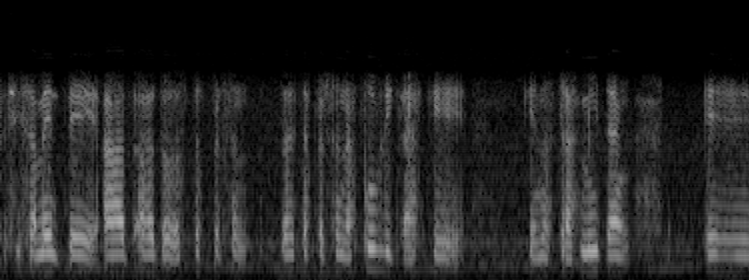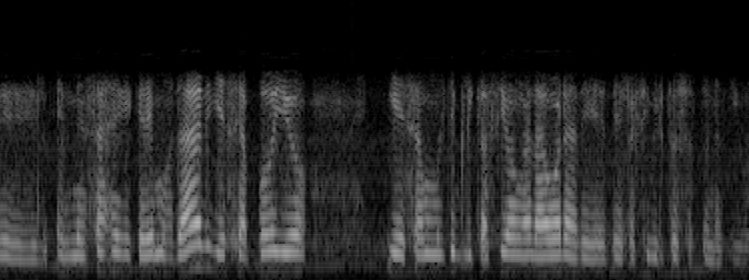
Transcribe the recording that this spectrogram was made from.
precisamente a, a todas, estas personas públicas que, que nos transmitan eh, el mensaje que queremos dar y ese apoyo y esa multiplicación a la hora de, de recibir todos esos donativos.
